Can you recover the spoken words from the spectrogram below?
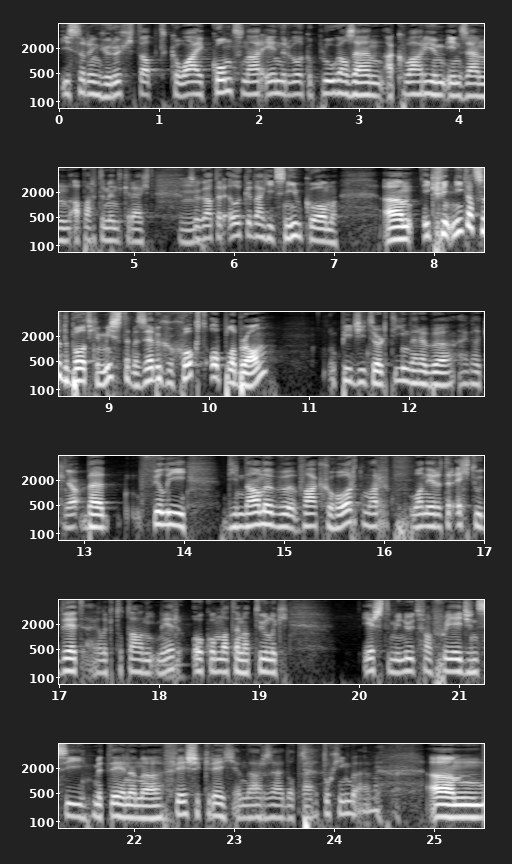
is er een gerucht dat Kawhi komt naar eender welke ploeg als hij een aquarium in zijn appartement krijgt. Mm. Zo gaat er elke dag iets nieuws komen. Ehm, ik vind niet dat ze de boot gemist hebben. Ze hebben gegokt op LeBron. PG-13, daar hebben we eigenlijk Ja. bij Philly... Die naam hebben we vaak gehoord, maar wanneer het er echt toe deed, eigenlijk totaal niet meer. Ook omdat hij natuurlijk eerste minuut van free agency meteen een eh, feestje kreeg en daar zei dat hij toch ging blijven. Ehm,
